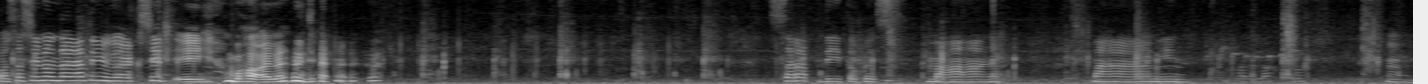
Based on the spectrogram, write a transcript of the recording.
Basta sinundan natin yung exit A. Bahala na dyan. Sarap dito, bes. Ma, ano, mahangin. Hmm.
